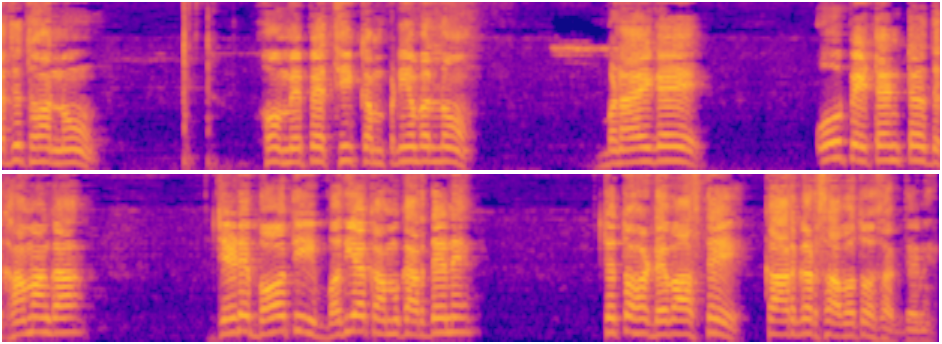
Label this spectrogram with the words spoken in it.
ਅੱਜ ਤੁਹਾਨੂੰ ਹੋਮਿਓਪੈਥੀ ਕੰਪਨੀਆਂ ਵੱਲੋਂ ਬਣਾਏ ਗਏ, ਉਹ ਪੇਟੈਂਟ ਦਿਖਾਵਾਂਗਾ, ਜਿਹੜੇ ਬਹੁਤ ਹੀ ਵਧੀਆ ਕੰਮ ਕਰਦੇ ਨੇ ਤੇ ਤੁਹਾਡੇ ਵਾਸਤੇ ਕਾਰਗਰ ਸਾਬਤ ਹੋ ਸਕਦੇ ਨੇ।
